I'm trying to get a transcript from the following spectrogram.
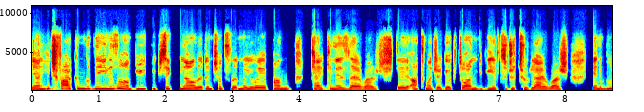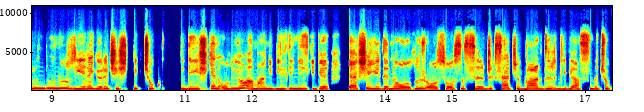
yani hiç farkında değiliz ama büyük yüksek binaların çatılarına yuva yapan kerkinezler var. İşte atmaca, gökdoğan gibi yırtıcı türler var. Yani bulunduğunuz yere göre çeşitlilik çok değişken oluyor ama hani bildiğimiz gibi ya şehirde ne olur olsa olsa sığırcık serçe vardır gibi aslında çok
